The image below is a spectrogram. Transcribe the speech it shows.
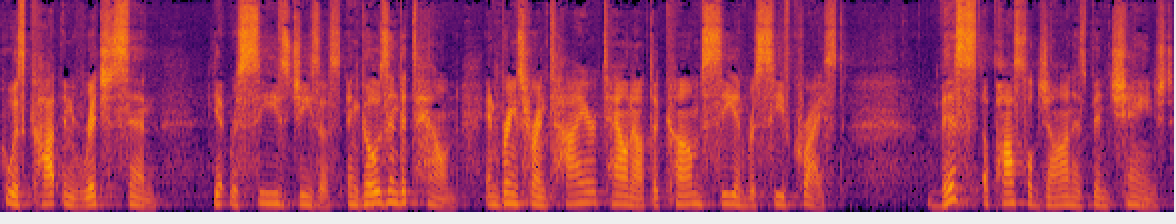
who was caught in rich sin, yet receives Jesus and goes into town and brings her entire town out to come see and receive Christ. This apostle John has been changed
